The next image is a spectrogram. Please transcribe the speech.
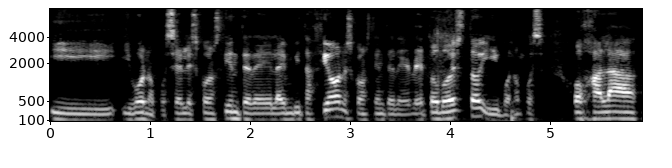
y, y, bueno, pues él es consciente de la invitación, es consciente de, de todo esto y bueno, pues ojalá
